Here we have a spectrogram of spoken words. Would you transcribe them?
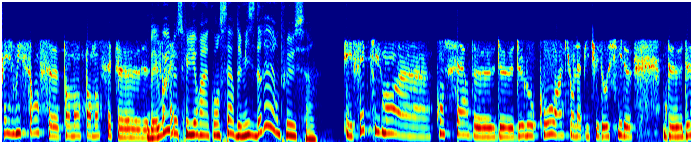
réjouissances pendant pendant cette. Ben oui, parce qu'il y aura un concert de Miss Dre en plus effectivement un concert de, de, de locaux hein, qui ont l'habitude aussi de, de, de,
